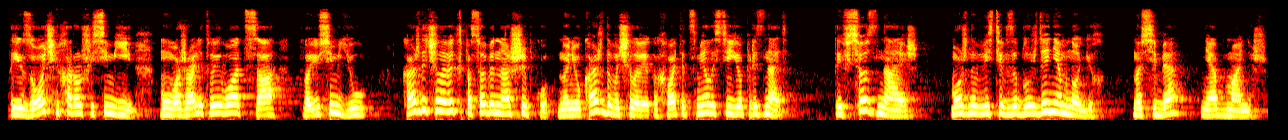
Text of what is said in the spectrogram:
ты из очень хорошей семьи. Мы уважали твоего отца, твою семью. Каждый человек способен на ошибку, но не у каждого человека хватит смелости ее признать. Ты все знаешь. Можно ввести в заблуждение многих, но себя не обманешь.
